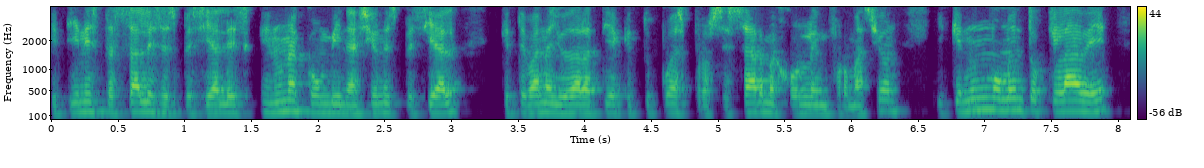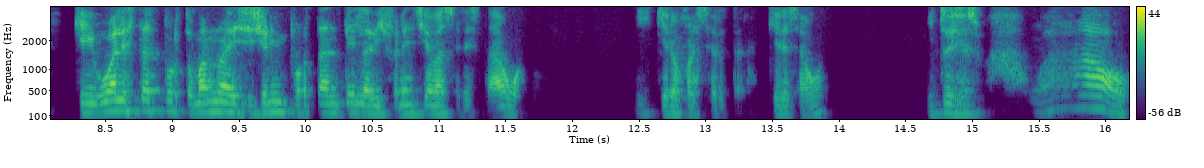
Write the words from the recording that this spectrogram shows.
que tiene estas sales especiales en una combinación especial que te van a ayudar a ti a que tú puedas procesar mejor la información y que en un momento clave, que igual estás por tomar una decisión importante, la diferencia va a ser esta agua. Y quiero ofrecértela. ¿Quieres agua? Y tú dices, wow,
